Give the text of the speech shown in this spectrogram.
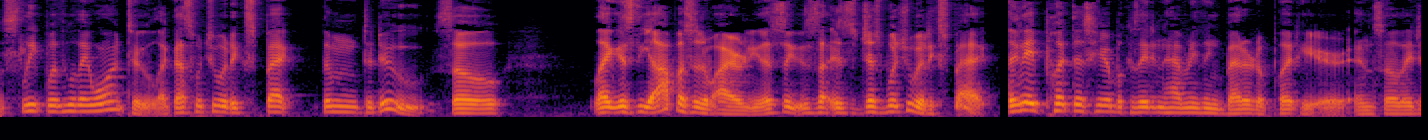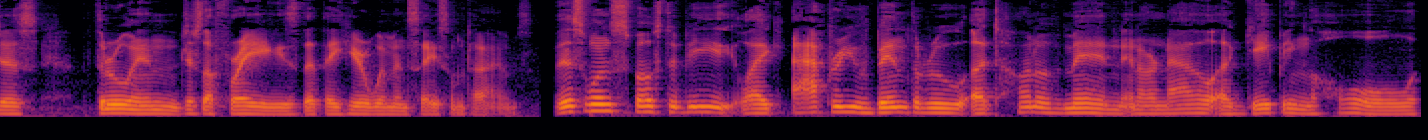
sleep with who they want to. Like that's what you would expect them to do. So like it's the opposite of irony. That's it's just what you would expect. I think they put this here because they didn't have anything better to put here, and so they just threw in just a phrase that they hear women say sometimes. This one's supposed to be like after you've been through a ton of men and are now a gaping hole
